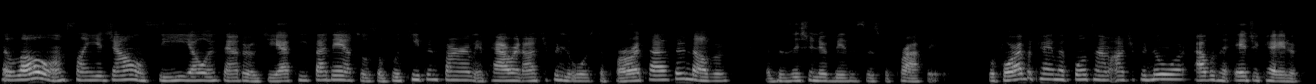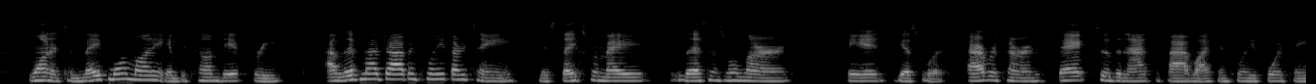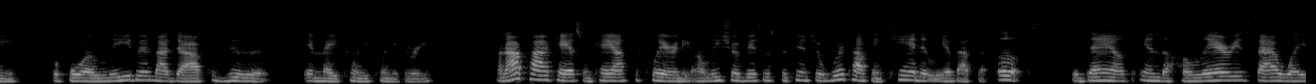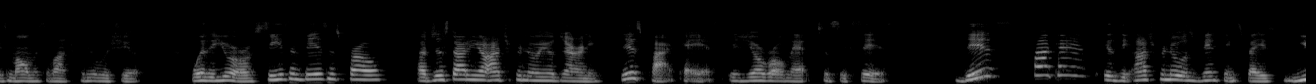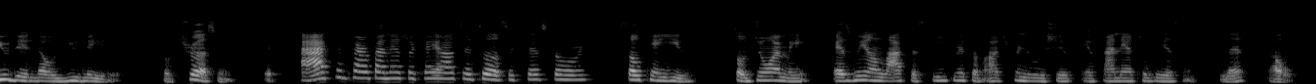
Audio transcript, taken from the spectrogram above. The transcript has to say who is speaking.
Speaker 1: Hello, I'm Sonia Jones, CEO and founder of GIP Financials, a bookkeeping firm empowering entrepreneurs to prioritize their numbers and position their businesses for profit. Before I became a full time entrepreneur, I was an educator, wanted to make more money and become debt free. I left my job in 2013. Mistakes were made, lessons were learned, and guess what? I returned back to the nine to five life in 2014 before leaving my job for good in May 2023. On our podcast, From Chaos to Clarity, Unleash Your Business Potential, we're talking candidly about the ups, the downs, and the hilarious sideways moments of entrepreneurship. Whether you're a seasoned business pro or just starting your entrepreneurial journey, this podcast is your roadmap to success. This podcast is the entrepreneur's venting space you didn't know you needed. So trust me, if I can turn financial chaos into a success story, so can you. So join me as we unlock the secrets of entrepreneurship and financial wisdom. Let's go.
